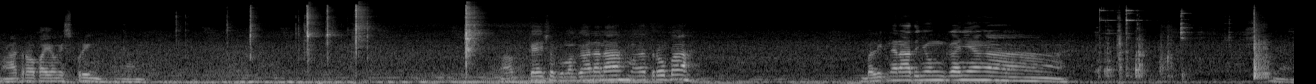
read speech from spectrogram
Mga tropa yung spring. Ayan. Okay, so gumagana na mga tropa. Balik na natin yung kanyang ah, ayan.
